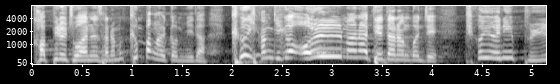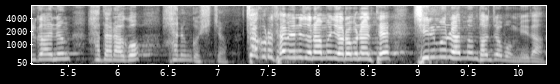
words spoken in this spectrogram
커피를 좋아하는 사람은 금방 알 겁니다. 그 향기가 얼마나 대단한 건지 표현이 불가능하다라고 하는 것이죠. 자 그렇다면 저는 한번 여러분한테 질문을 한번 던져봅니다.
